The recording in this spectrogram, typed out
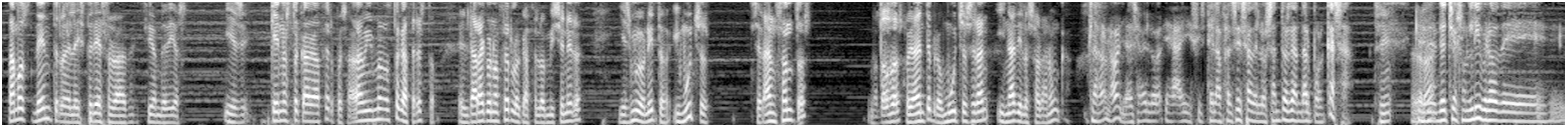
Estamos dentro de la historia de salvación de Dios. Y es, ¿qué nos toca hacer? Pues ahora mismo nos toca hacer esto. El dar a conocer lo que hacen los misioneros. Y es muy bonito. Y muchos serán santos. No todos, obviamente, pero muchos serán y nadie lo sabrá nunca. Claro, ¿no? Ya sabes, lo- eh, ahí existe la frase esa de los santos de andar por casa. Sí, de que de hecho es un libro de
